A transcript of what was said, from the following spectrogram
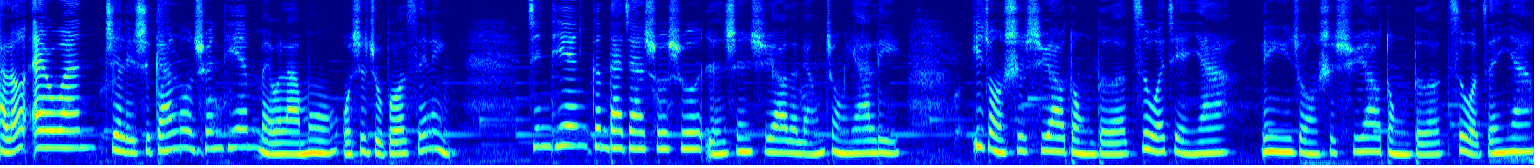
Hello everyone，这里是甘露春天美味栏目，我是主播 Celine。今天跟大家说说人生需要的两种压力，一种是需要懂得自我减压，另一种是需要懂得自我增压。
